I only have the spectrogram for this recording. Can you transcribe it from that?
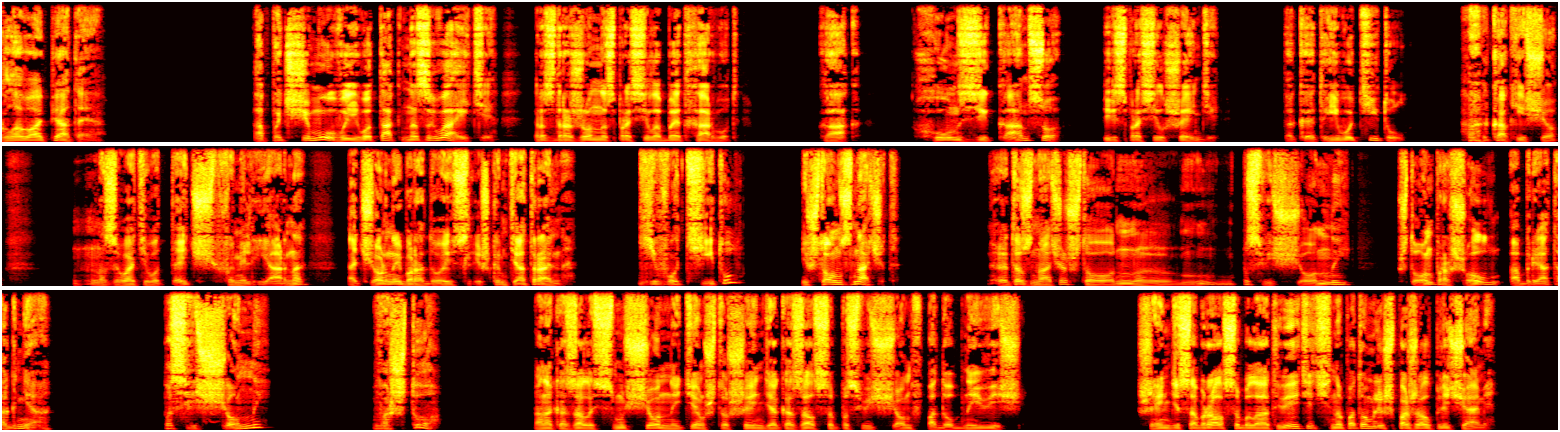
Глава пятая. «А почему вы его так называете?» — раздраженно спросила Бет Харвуд. «Как? Хунзи Кансо?» — переспросил Шенди. «Так это его титул». «А как еще? Называть его Тэч фамильярно, а черной бородой слишком театрально». «Его титул? И что он значит?» «Это значит, что он э, посвященный, что он прошел обряд огня». «Посвященный? Во что?» Она казалась смущенной тем, что Шенди оказался посвящен в подобные вещи. Шенди собрался было ответить, но потом лишь пожал плечами.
